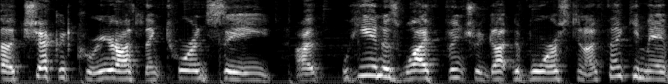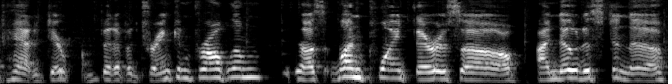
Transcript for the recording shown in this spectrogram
uh, checkered career. I think towards the uh, he and his wife eventually got divorced, and I think he may have had a, a bit of a drinking problem because at one point there's a I noticed in the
